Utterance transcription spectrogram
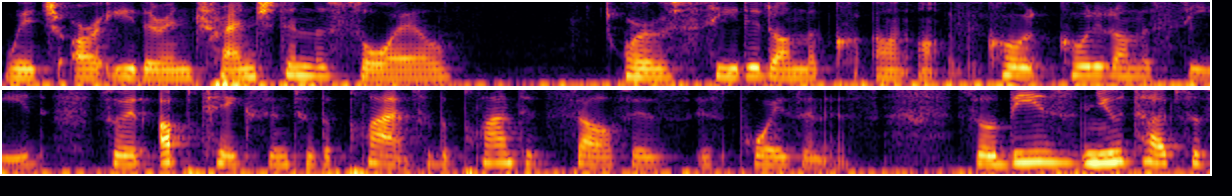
which are either entrenched in the soil or seeded on the on, on, co- coated on the seed, so it uptakes into the plant. So the plant itself is is poisonous. So these new types of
